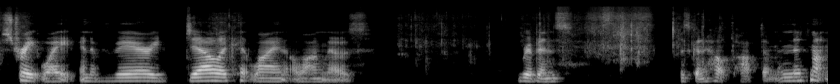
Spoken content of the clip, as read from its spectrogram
straight white and a very delicate line along those ribbons is going to help pop them. And it's not,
